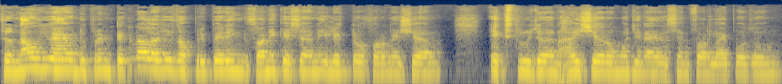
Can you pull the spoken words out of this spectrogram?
So now you have different technologies of preparing sonication, electroformation, extrusion, high shear homogenization for liposome,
